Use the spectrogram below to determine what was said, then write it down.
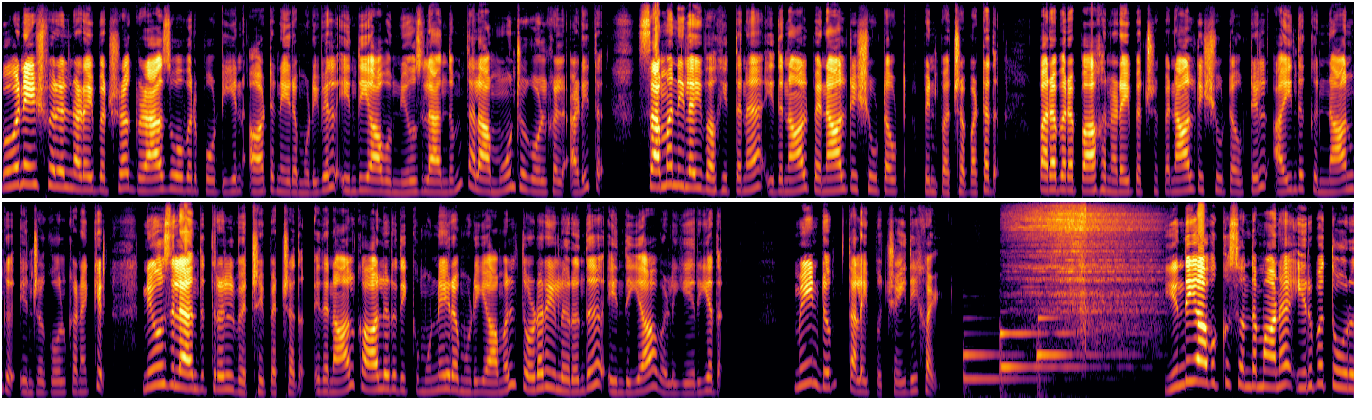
புவனேஸ்வரில் நடைபெற்ற கிராஸ் ஓவர் போட்டியின் ஆட்ட நேர முடிவில் இந்தியாவும் நியூசிலாந்தும் தலா மூன்று கோல்கள் அடித்து சமநிலை வகித்தன. இதனால் பெனால்டி ஷூட் அவுட் பின்பற்றப்பட்டது. பரபரப்பாக நடைபெற்ற பெனால்டி ஷூட் அவுட்டில் ஐந்துக்கு நான்கு என்ற கோல் கணக்கில் நியூசிலாந்து த்ரில் வெற்றி பெற்றது. இதனால் காலிறுதிக்கு முன்னேற முடியாமல் தொடரிலிருந்து இந்தியா வெளியேறியது. மீண்டும் தலைப்புச் செய்திகள். இந்தியாவுக்கு சொந்தமான இருபத்தோரு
